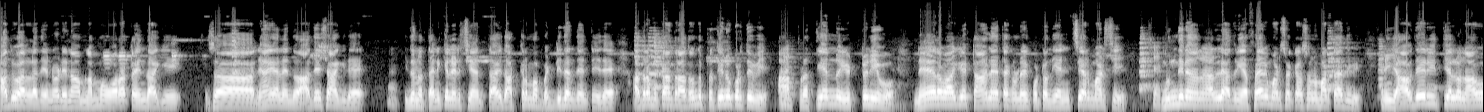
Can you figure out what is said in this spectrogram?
ಅದು ಅಲ್ಲದೆ ನೋಡಿ ನಾವು ನಮ್ಮ ಹೋರಾಟದಿಂದಾಗಿ ಸ- ನ್ಯಾಯಾಲಯದ ಆದೇಶ ಆಗಿದೆ. ಇದನ್ನು ತನಿಖೆ ನಡೆಸಿ ಅಂತ ಇದು ಅಕ್ರಮ ಬಡ್ಡಿ ದಂಧೆ ಅಂತ ಇದೆ. ಅದರ ಮುಖಾಂತರ ಅದೊಂದು ಪ್ರತಿಯನ್ನು ಕೊಡ್ತೀವಿ. ಆ ಪ್ರತಿಯನ್ನು ಇಟ್ಟು ನೀವು ನೇರವಾಗಿ ಠಾಣೆ ತಗೊಂಡೋಗಿ ಕೊಟ್ಟು ಒಂದು ಎನ್ ಸಿ ಆರ್ ಮಾಡಿಸಿ. ಮುಂದಿನ ಅಲ್ಲೇ ಅದನ್ನ ಎಫ್ ಐ ಆರ್ ಮಾಡಿಸೋ ಕೆಲಸವನ್ನು ಮಾಡ್ತಾ ಇದ್ದೀವಿ ನೀವು ಯಾವುದೇ ರೀತಿಯಲ್ಲೂ ನಾವು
